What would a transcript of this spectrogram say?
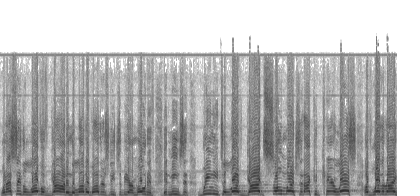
When I say the love of God and the love of others needs to be our motive, it means that we need to love God so much that I could care less of whether I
